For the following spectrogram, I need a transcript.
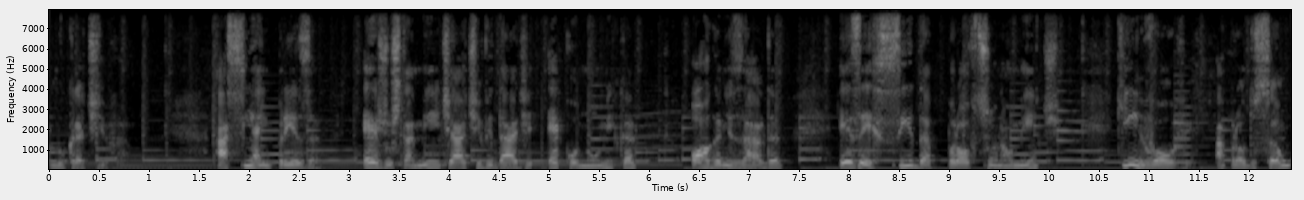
lucrativa. Assim, a empresa é justamente a atividade econômica organizada, exercida profissionalmente, que envolve a produção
